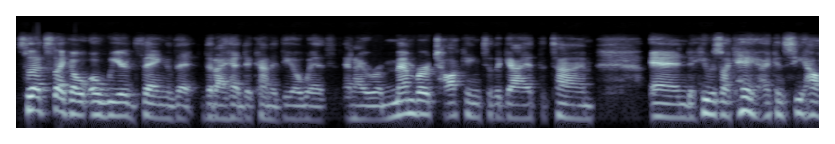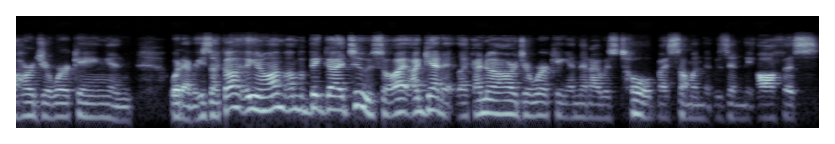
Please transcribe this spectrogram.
so that's like a, a weird thing that that I had to kind of deal with. And I remember talking to the guy at the time, and he was like, "Hey, I can see how hard you're working and whatever." He's like, "Oh, you know, I'm I'm a big guy too, so I, I get it. Like I know how hard you're working." And then I was told by someone that was in the office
